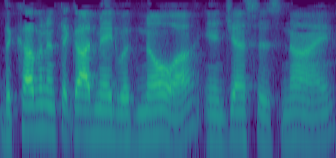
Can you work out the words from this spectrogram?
the covenant that God made with Noah in Genesis 9.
